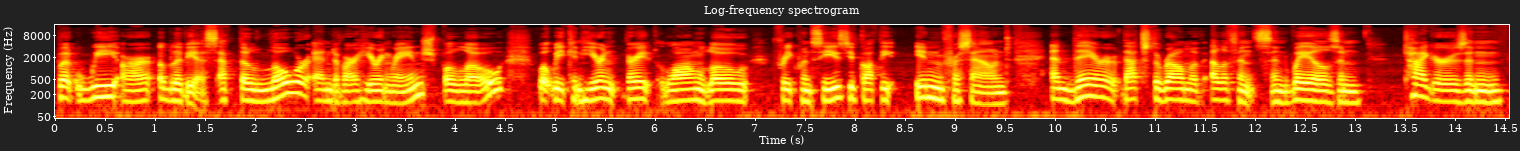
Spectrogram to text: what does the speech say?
but we are oblivious. At the lower end of our hearing range, below what we can hear in very long, low frequencies, you've got the infrasound. And there, that's the realm of elephants and whales and tigers and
